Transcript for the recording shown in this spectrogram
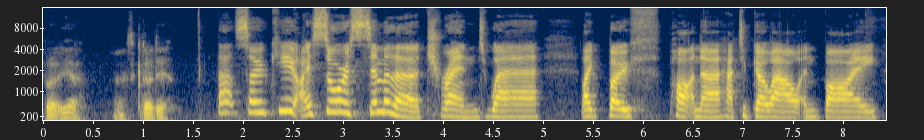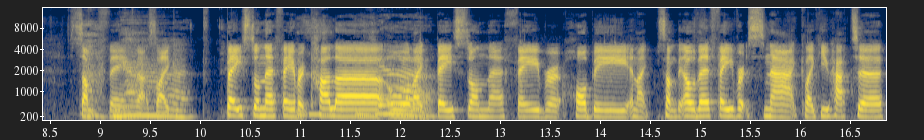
but yeah, that's a good idea. That's so cute. I saw a similar trend where like both partner had to go out and buy something that's like based on their favorite color Yeah. or like based on their favorite hobby and like something oh their favorite snack. Like you had to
